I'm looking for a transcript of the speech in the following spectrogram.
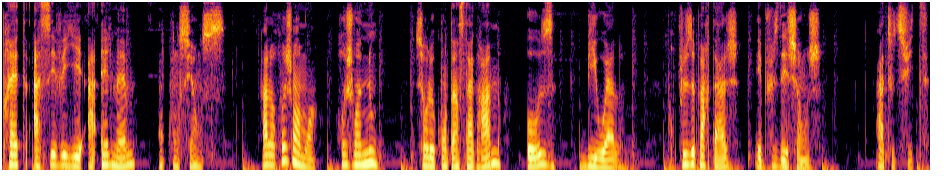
prêtes à s'éveiller à elles-mêmes en conscience. Alors rejoins-moi, rejoins-nous sur le compte Instagram Ose Be Well pour plus de partage et plus d'échanges. À tout de suite.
